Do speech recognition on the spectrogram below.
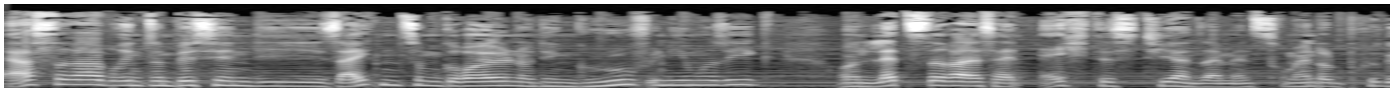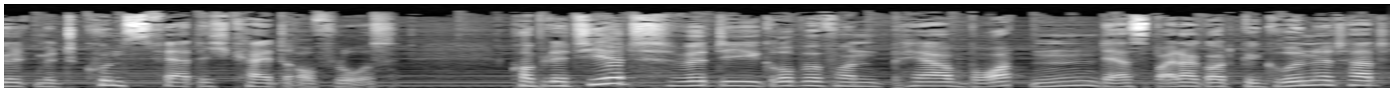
Ersterer bringt so ein bisschen die Saiten zum Grollen und den Groove in die Musik und letzterer ist ein echtes Tier an seinem Instrument und prügelt mit Kunstfertigkeit drauf los. Komplettiert wird die Gruppe von Per Borten, der Spider-God gegründet hat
